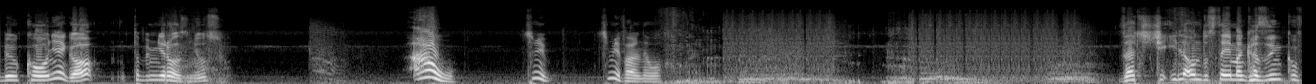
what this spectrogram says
był koło niego, to bym nie rozniósł. Au! Co mnie... Co mnie walnęło? Zobaczcie ile on dostaje magazynków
